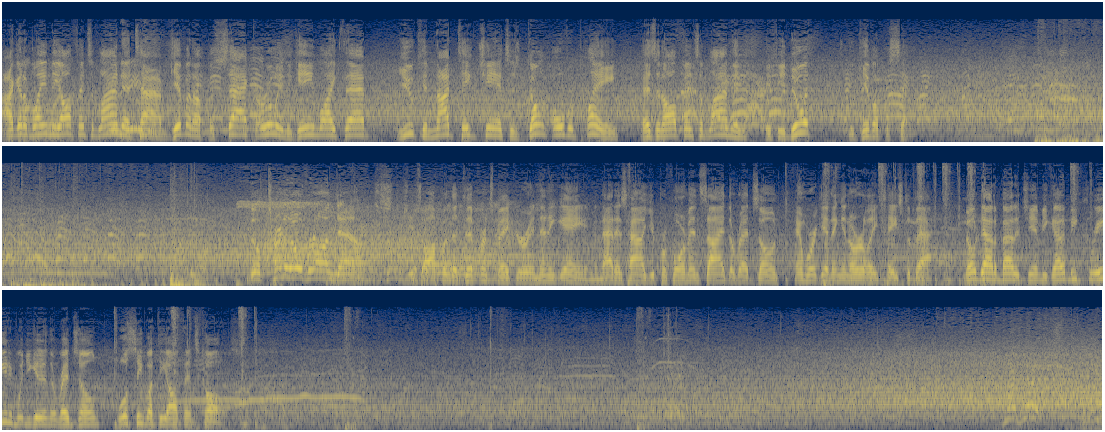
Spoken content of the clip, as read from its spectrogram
I got to blame the offensive line that time. Giving up a sack early in the game like that, you cannot take chances. Don't overplay as an offensive lineman. If you do it, you give up a sack. They'll turn it over on downs. It's often the difference maker in any game, and that is how you perform inside the red zone, and we're getting an early taste of that. No doubt about it, Jim. You got to be creative when you get in the red zone. We'll see what the offense calls.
